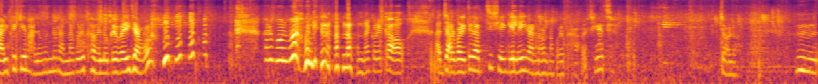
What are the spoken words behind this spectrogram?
বাড়িতে কে ভালো মন্দ রান্না করে খাবে লোকের বাড়ি যাব। আর বলব আমাকে রান্না বান্না করে খাওয়াও। আর যার বাড়িতে যাচ্ছি সে গেলেই রান্না বান্না করে খাওয়াবে ঠিক আছে? চলো। হুম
